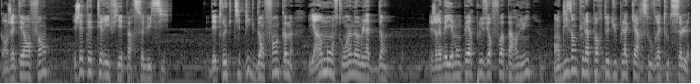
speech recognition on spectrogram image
Quand j'étais enfant, j'étais terrifié par celui-ci. Des trucs typiques d'enfants comme il y a un monstre ou un homme là-dedans. Je réveillais mon père plusieurs fois par nuit en disant que la porte du placard s'ouvrait toute seule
